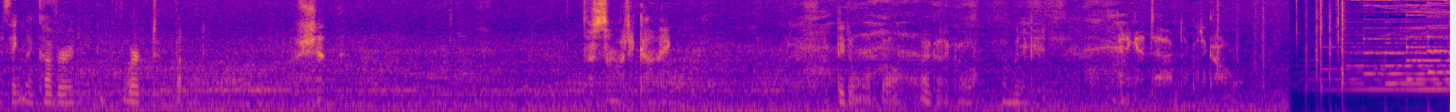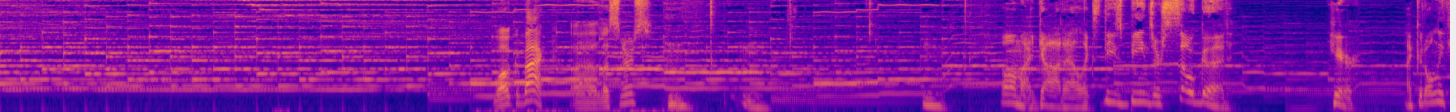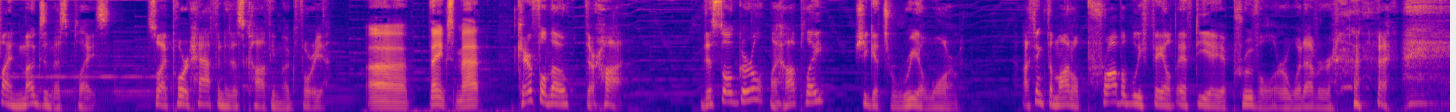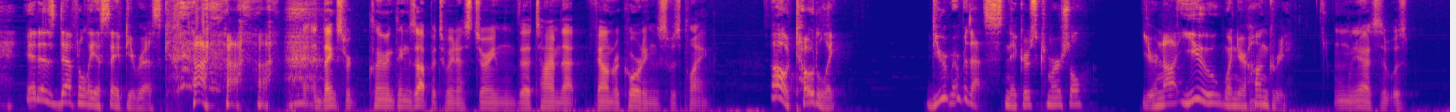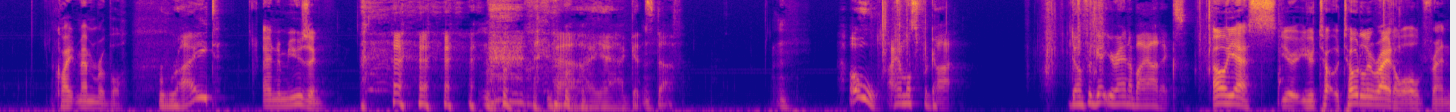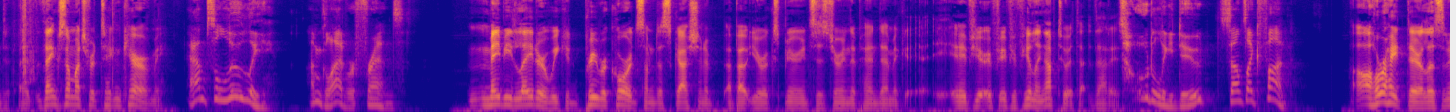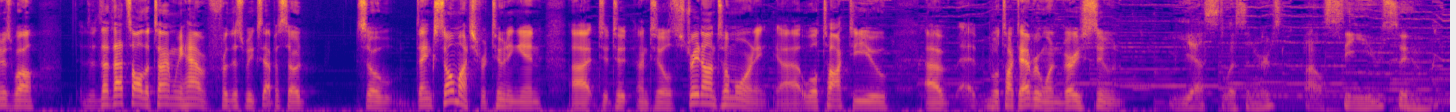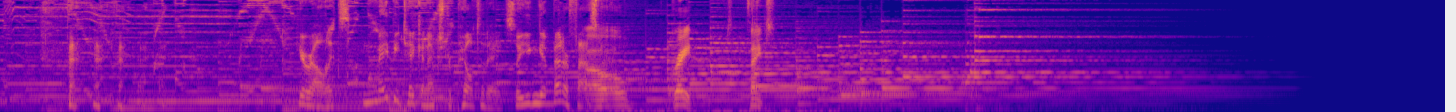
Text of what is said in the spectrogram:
I think my cover worked, but oh shit. There's somebody coming. They don't look well. I gotta go. I'm gonna get I'm gonna get attacked. I gotta go. Welcome back, uh, listeners. Oh my god, Alex, these beans are so good. Here, I could only find mugs in this place, so I poured half into this coffee mug for you. Uh, thanks, Matt. Careful though, they're hot. This old girl, my hot plate, she gets real warm. I think the model probably failed FDA approval or whatever. it is definitely a safety risk. And thanks for clearing things up between us during the time that Found Recordings was playing. oh, totally. Do you remember that Snickers commercial? You're not you when you're hungry, Mm, yes, it was quite memorable right? and amusing. Ah, yeah, good stuff. Oh, I almost forgot. Don't forget your antibiotics. Oh yes, you're you're to- totally right, old friend. Uh, thanks so much for taking care of me. Absolutely. I'm glad we're friends. Maybe later we could pre-record some discussion ab- about your experiences during the pandemic, if you're if, if you're feeling up to it. That, that is. Totally, dude. Sounds like fun. All right, there, listeners. Well, th- that's all the time we have for this week's episode. So thanks so much for tuning in uh, to, to until straight on till morning. Uh, we'll talk to you. Uh, we'll talk to everyone very soon. Yes, listeners. I'll see you soon. Here, Alex, maybe take an extra pill today so you can get better faster. Oh, great. Thanks.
